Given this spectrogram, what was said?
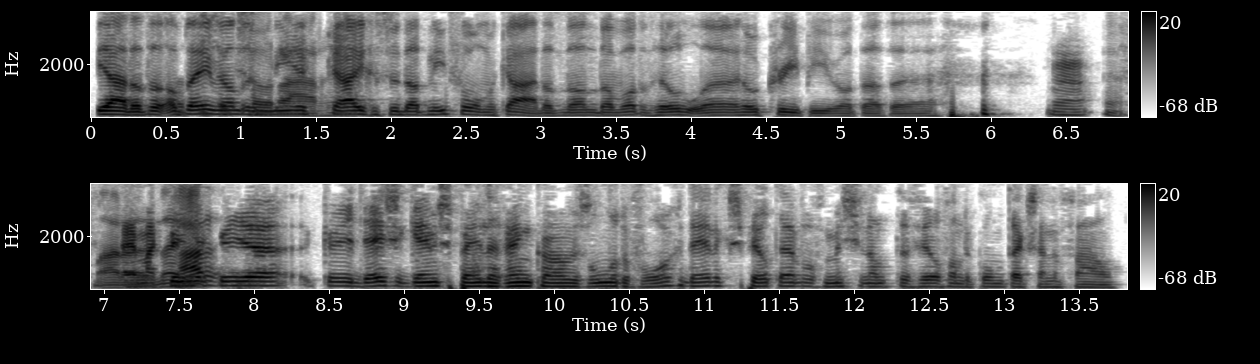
Ja, dat, op de een of andere manier raar, ja. krijgen ze dat niet voor elkaar. Dat, dan, dan wordt het heel, eh, heel creepy. Wordt dat, eh. Ja. Maar, Hey, maar nee, kun, je, kun, je, kun je deze game spelen, Renko, zonder de vorige delen gespeeld te hebben? Of mis je dan te veel van de context en het verhaal?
